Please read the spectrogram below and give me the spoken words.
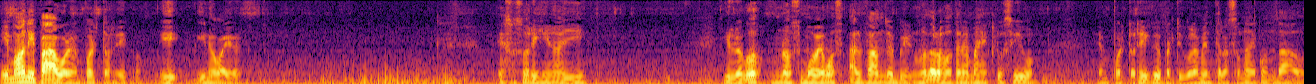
y Money Power en Puerto Rico y, y Nueva York. Eso se originó allí. Y luego nos movemos al Vanderbilt, uno de los hoteles más exclusivos en Puerto Rico y particularmente en la zona de condado.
